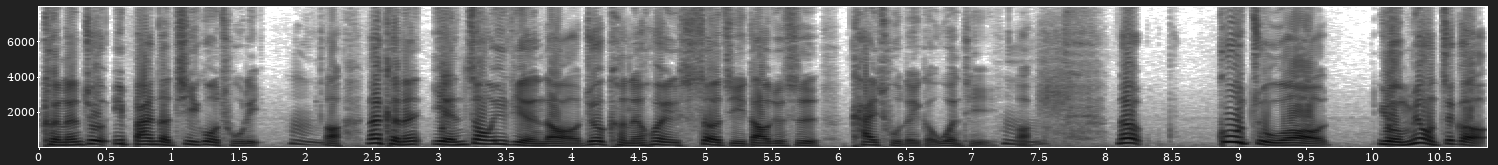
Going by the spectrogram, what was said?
可能就一般的记过处理，嗯哦，那可能严重一点哦，就可能会涉及到就是开除的一个问题哦。那雇主哦有没有这个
